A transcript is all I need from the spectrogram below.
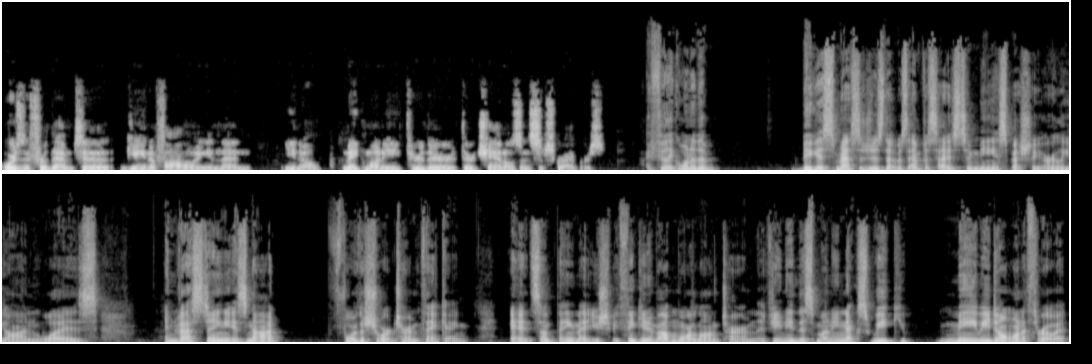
or is it for them to gain a following and then you know make money through their their channels and subscribers? I feel like one of the biggest messages that was emphasized to me especially early on was investing is not for the short term thinking. It's something that you should be thinking about more long term if you need this money next week you maybe don't want to throw it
